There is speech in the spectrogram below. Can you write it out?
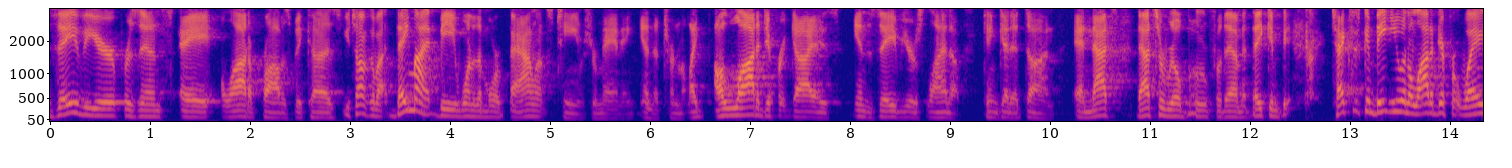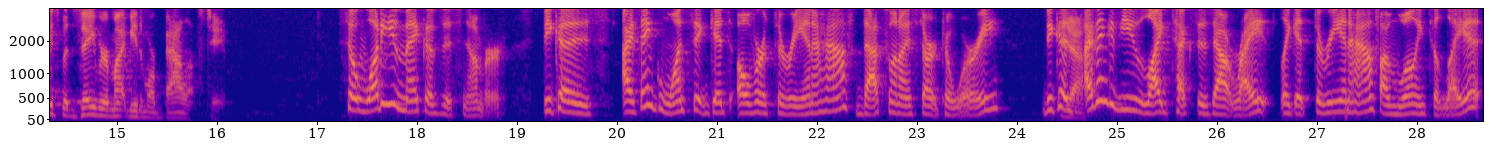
Xavier presents a, a lot of problems because you talk about they might be one of the more balanced teams remaining in the tournament. Like a lot of different guys in Xavier's lineup can get it done. And that's that's a real boon for them. They can be Texas can beat you in a lot of different ways, but Xavier might be the more balanced team. So what do you make of this number? Because I think once it gets over three and a half, that's when I start to worry. Because yeah. I think if you like Texas outright, like at three and a half, I'm willing to lay it.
